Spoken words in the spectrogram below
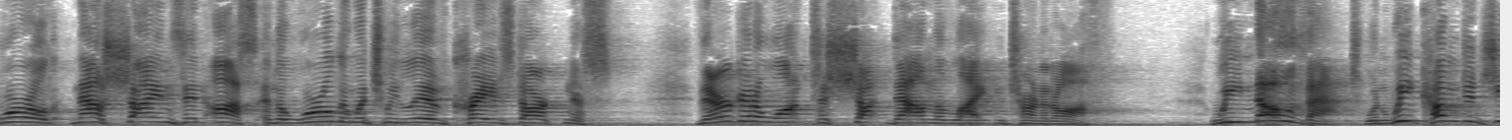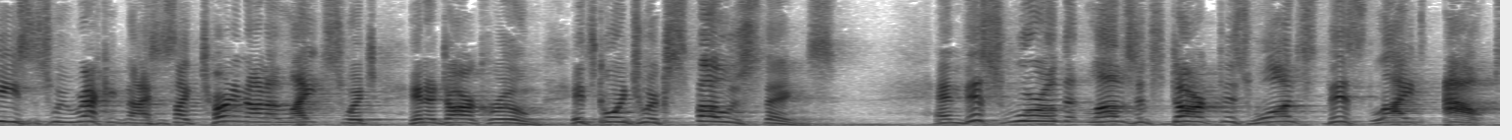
world now shines in us, and the world in which we live craves darkness, they're to want to shut down the light and turn it off. We know that. When we come to Jesus, we recognize it's like turning on a light switch in a dark room. It's going to expose things. And this world that loves its darkness wants this light out.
